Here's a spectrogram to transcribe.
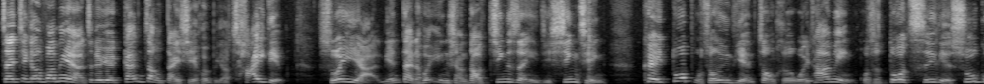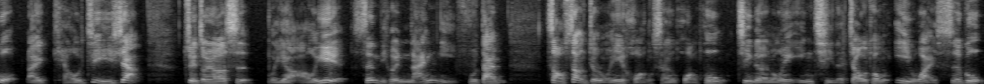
在健康方面啊，这个月肝脏代谢会比较差一点，所以啊，连带的会影响到精神以及心情，可以多补充一点综合维他命，或是多吃一点蔬果来调剂一下。最重要的是不要熬夜，身体会难以负担，早上就容易恍神恍惚，进而容易引起的交通意外事故。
